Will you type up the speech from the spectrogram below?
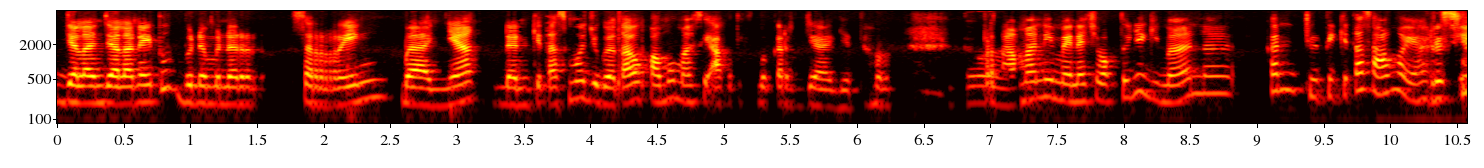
jalan-jalannya itu bener-bener sering, banyak, dan kita semua juga tahu kamu masih aktif bekerja gitu. Betul. Pertama nih, manage waktunya gimana? Kan cuti kita sama ya harusnya.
